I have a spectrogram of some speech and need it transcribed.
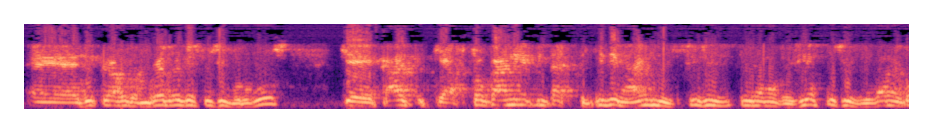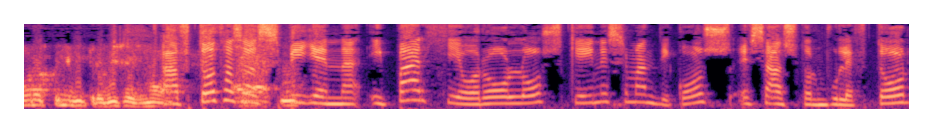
ε, δίπλα από τον πρόεδρο και στους υπουργούς και, κάτι- και αυτό κάνει επιτακτική δυνάμει της ψήφιση της νομοθεσίας που συζητάμε τώρα στην Επιτροπή Θεσμών. Αυτό θα Άρα, σας πήγαινα. Υπάρχει ο ρόλος και είναι σημαντικός εσάς των βουλευτών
